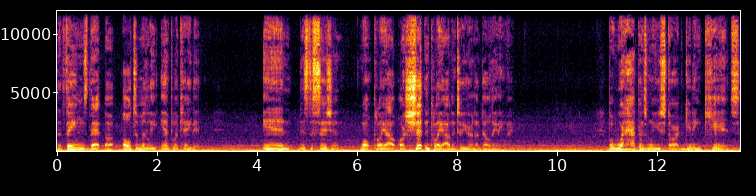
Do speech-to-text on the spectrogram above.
the things that are ultimately implicated in this decision won't play out or shouldn't play out until you're an adult anyway. But what happens when you start getting kids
